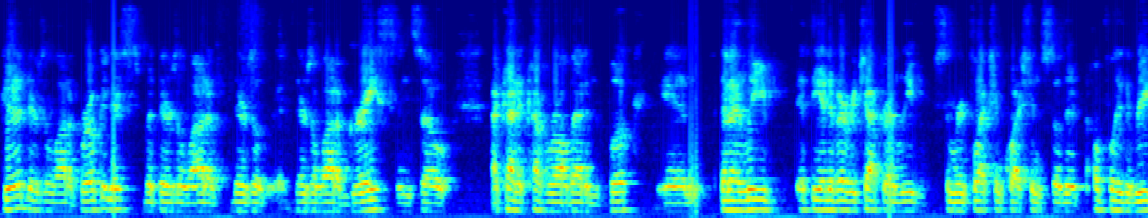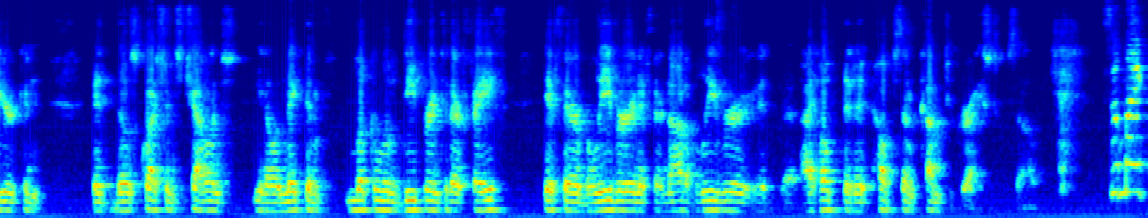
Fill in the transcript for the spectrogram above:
good, there's a lot of brokenness, but there's a lot of there's a there's a lot of grace, and so I kind of cover all that in the book, and then I leave at the end of every chapter. I leave some reflection questions so that hopefully the reader can it, those questions challenge you know and make them look a little deeper into their faith if they're a believer and if they're not a believer. It, I hope that it helps them come to Christ. So. So my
